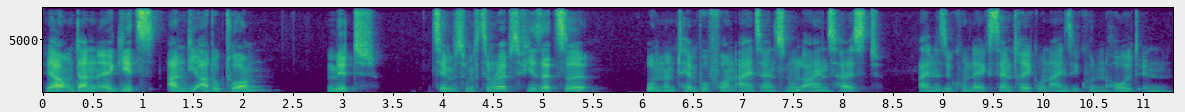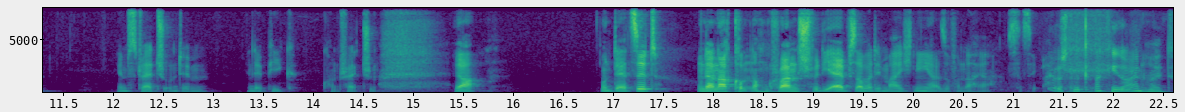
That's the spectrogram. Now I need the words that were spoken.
Ja, und dann äh, geht's an die Adduktoren mit 10 bis 15 Reps, vier Sätze und einem Tempo von 1101 heißt eine Sekunde Exzentrik und ein Sekunden Hold in, im Stretch und im, in der Peak Contraction. Ja. Und that's it. Und danach kommt noch ein Crunch für die Apps, aber den mache ich nie, also von daher ist das egal. Das ist eine knackige Einheit.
